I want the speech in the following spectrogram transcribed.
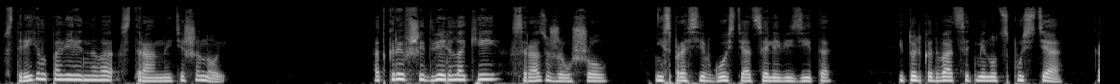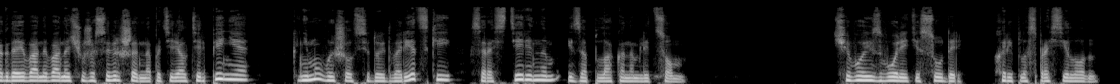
встретил поверенного странной тишиной. Открывший дверь лакей сразу же ушел, не спросив гостя о цели визита. И только двадцать минут спустя, когда Иван Иванович уже совершенно потерял терпение, к нему вышел седой дворецкий с растерянным и заплаканным лицом. «Чего изволите, сударь?» — хрипло спросил он.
